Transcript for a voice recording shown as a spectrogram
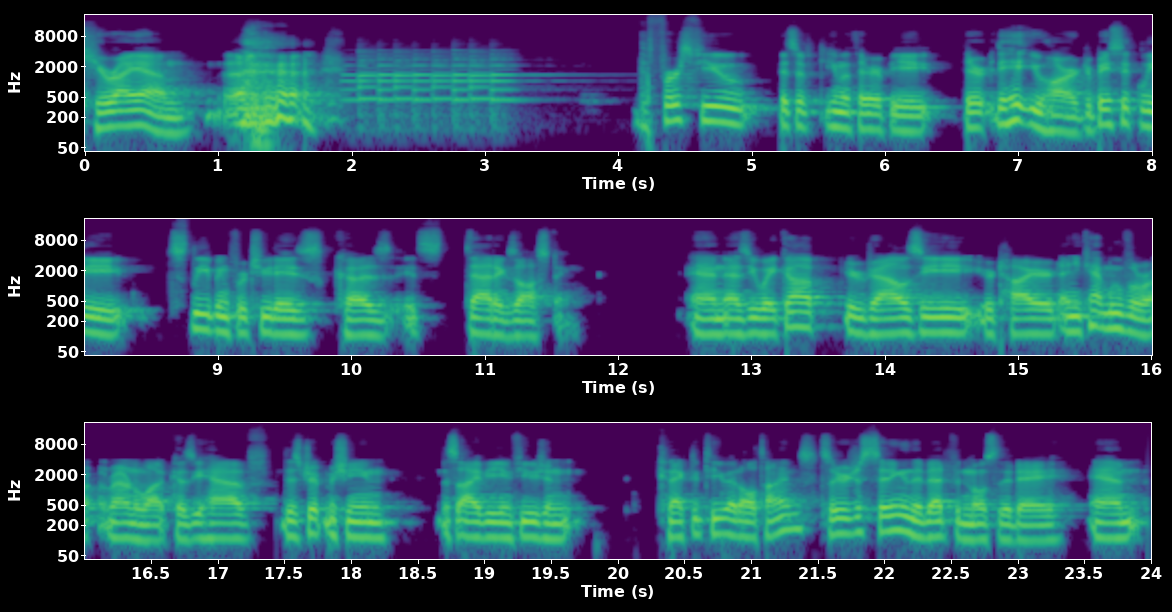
here I am. the first few bits of chemotherapy, they they hit you hard. You're basically sleeping for two days because it's that exhausting. And as you wake up, you're drowsy, you're tired, and you can't move around a lot because you have this drip machine, this IV infusion connected to you at all times. So you're just sitting in the bed for most of the day. And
